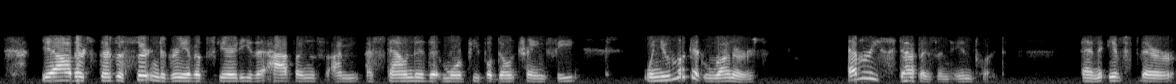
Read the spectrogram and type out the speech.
yeah there's there's a certain degree of obscurity that happens. I'm astounded that more people don't train feet. When you look at runners every step is an input. And if they're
